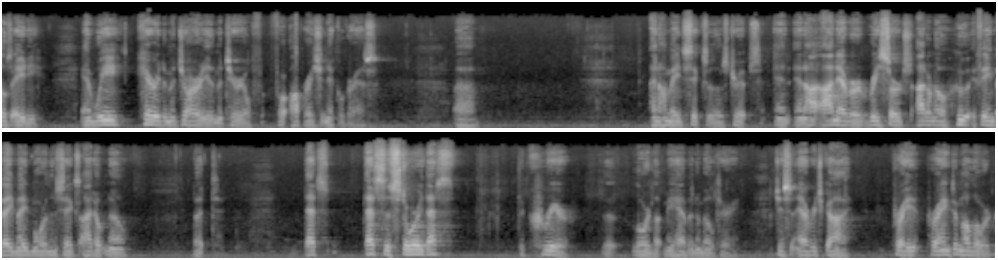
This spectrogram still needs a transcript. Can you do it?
those 80. And we carried the majority of the material for, for Operation Nickel Grass. Uh, and I made six of those trips. And, and I, I never researched, I don't know who, if anybody made more than six, I don't know. But that's, that's the story, that's the career the Lord let me have in the military just an average guy, pray, praying to my Lord.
